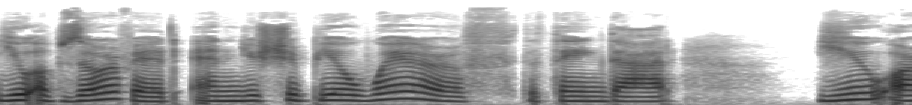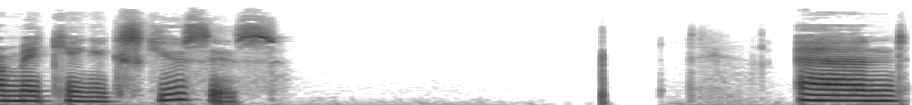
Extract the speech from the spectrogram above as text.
You observe it, and you should be aware of the thing that you are making excuses. And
